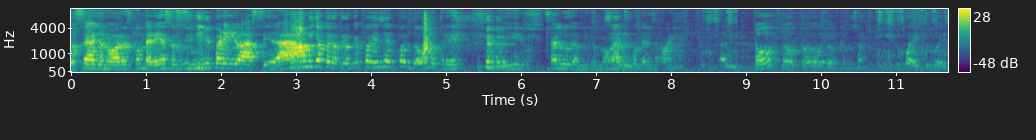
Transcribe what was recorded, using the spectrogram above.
O sea, yo no voy a responder eso, eso es mi No, privacidad. amiga, pero creo que puede ser por dos o tres. Sí. Salud, amigos, no voy a responder esa vaina. Salud. ¿Todo? ¿Todo? ¿Todo? Todo, todo. Tú puedes, tú puedes.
